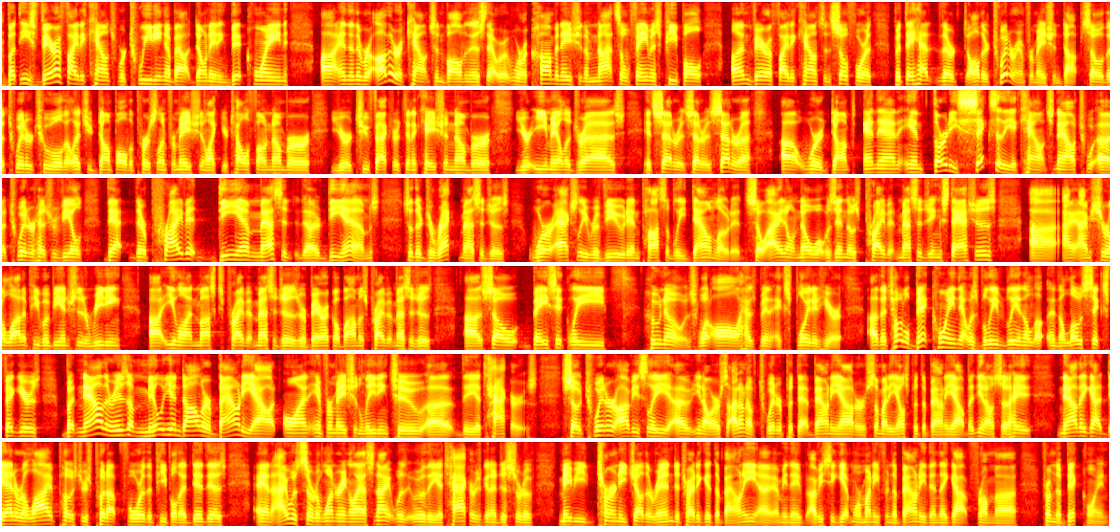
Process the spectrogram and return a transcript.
but these verified accounts were tweeting about donating Bitcoin. Uh, and then there were other accounts involved in this that were, were, a combination of not so famous people, unverified accounts, and so forth. But they had their all their Twitter information dumped. So the Twitter tool that lets you dump all the personal information, like your telephone number, your two-factor authentication number, your email address, et cetera, et cetera, et cetera uh, were dumped. And then in 36 of the accounts now, tw- uh, Twitter has revealed that their private DM message, uh, DMs, so their direct messages, were actually reviewed and possibly downloaded. So I don't know what was in those private messaging stashes. Uh, I, am sure a lot of people would be interested in reading uh, Elon Musk's private messages or Barack Obama's private messages. Uh, so basically, who knows what all has been exploited here. Uh, the total Bitcoin that was believably in the, in the low six figures, but now there is a million dollar bounty out on information leading to uh, the attackers. So Twitter, obviously, uh, you know, or I don't know if Twitter put that bounty out or somebody else put the bounty out, but you know, so hey, now they got dead or alive posters put up for the people that did this. And I was sort of wondering last night, was, were the attackers going to just sort of maybe turn each other in to try to get the bounty? I, I mean, they obviously get more money from the bounty than they got from uh, from the Bitcoin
